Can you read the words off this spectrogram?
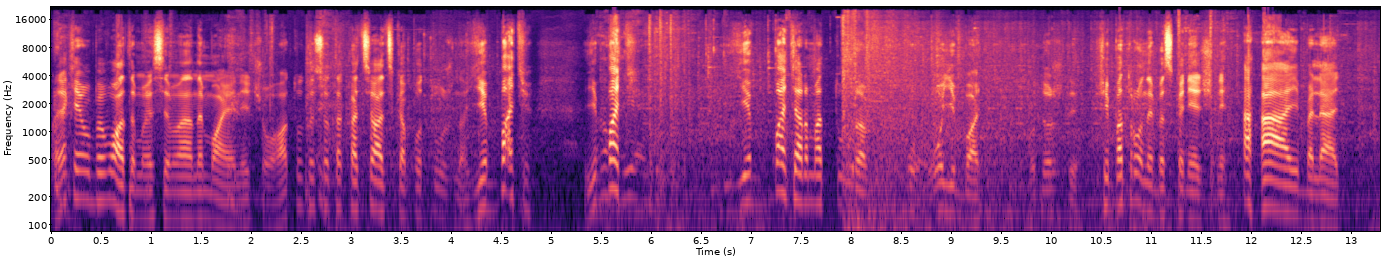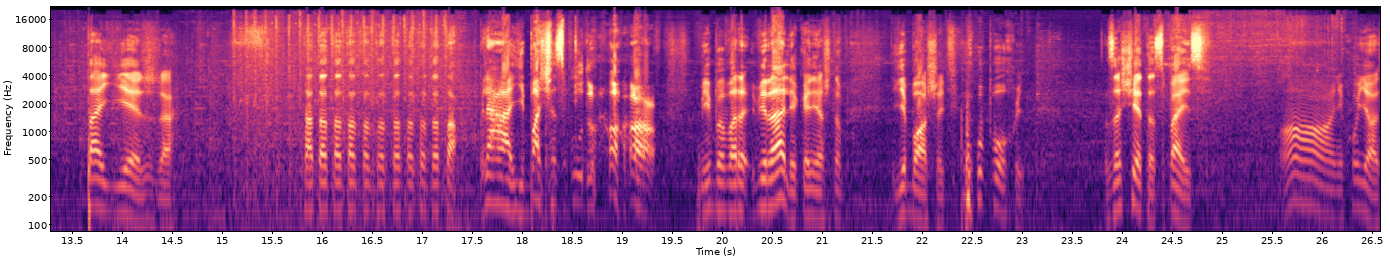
А як я вбиватиму, якщо в мене немає нічого? А тут ось така цяцька потужна. Єбать! Єбать! Єбать арматура. О, о єбать. Подожди. Ще й патрони безконечні. Ха-ха, і, блядь. Та є же. Та-та-та-та-та-та-та-та-та-та. Бля, єбать, щас буду. Ха-ха. Міг би в ар- в конечно, б єбашить. Ну похуй. Защита, спейс. А, ніхуя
